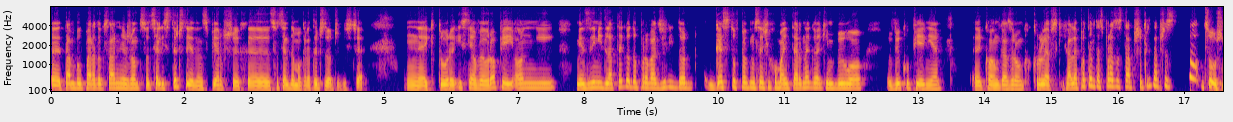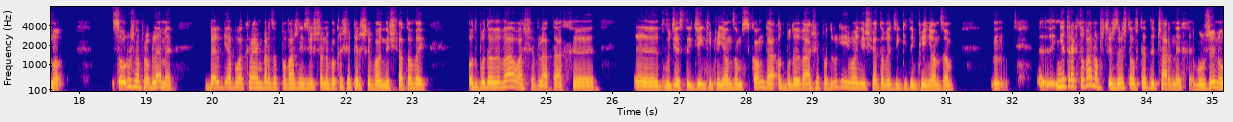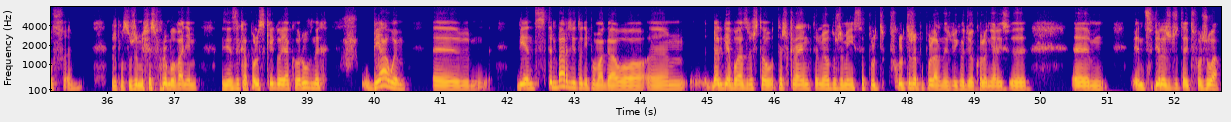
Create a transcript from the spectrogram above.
E, tam był paradoksalnie rząd socjalistyczny, jeden z pierwszych, e, socjaldemokratyczny oczywiście, który istniał w Europie i oni między innymi dlatego doprowadzili do gestu w pewnym sensie humanitarnego, jakim było wykupienie e, Konga z rąk królewskich. Ale potem ta sprawa została przykryta przez, no cóż, no, są różne problemy. Belgia była krajem bardzo poważnie zniszczonym w okresie I wojny światowej. Odbudowywała się w latach 20. dzięki pieniądzom z Konga, odbudowywała się po II wojnie światowej dzięki tym pieniądzom. Mm, nie traktowano przecież zresztą wtedy czarnych murzynów, że posłużymy się sformułowaniem z języka polskiego, jako równych białym, więc tym bardziej to nie pomagało. Belgia była zresztą też krajem, który miał duże miejsce w kulturze popularnej, jeżeli chodzi o kolonializm, więc wiele rzeczy tutaj tworzyła.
